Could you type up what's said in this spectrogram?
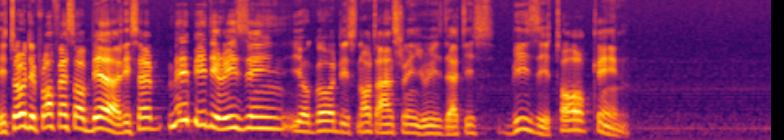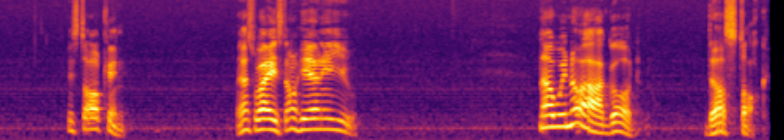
He told the prophets of Baal, he said, maybe the reason your God is not answering you is that he's busy talking He's talking. That's why he's not hearing you. Now we know our God does talk.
